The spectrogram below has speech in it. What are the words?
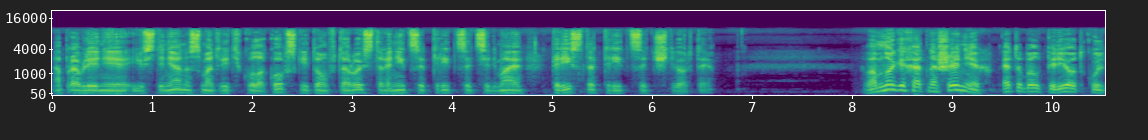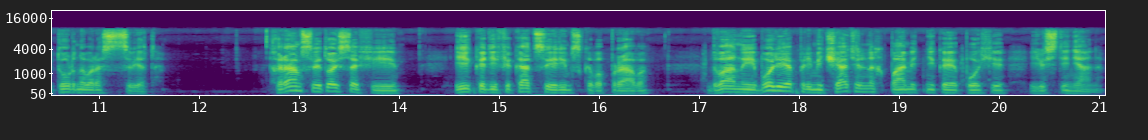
О правлении Юстиниана смотрите Кулаковский, том 2, страницы 37-334. Во многих отношениях это был период культурного расцвета. Храм Святой Софии и кодификация римского права – два наиболее примечательных памятника эпохи Юстиниана.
